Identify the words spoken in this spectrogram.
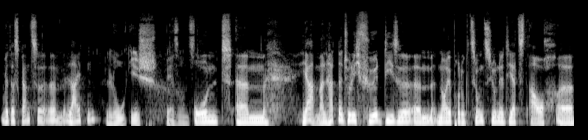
wird das Ganze ähm, leiten. Logisch, wer sonst. Und ähm, ja, man hat natürlich für diese ähm, neue Produktionsunit jetzt auch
